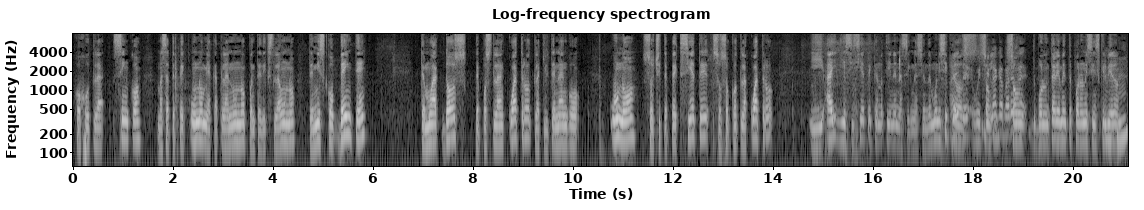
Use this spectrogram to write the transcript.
Jojutla 5, Mazatepec 1, Miacatlán 1, Puente Dixtla 1, Temisco 20, Temuac 2, Tepoztlán 4, Tlaquiltenango 1, Xochitepec 7, Sosocotla 4, y hay 17 que no tienen asignación de municipios. Ay, de son, son- voluntariamente fueron y se inscribieron.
